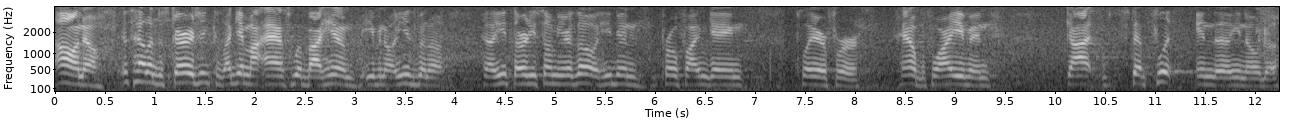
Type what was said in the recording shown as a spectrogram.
I don't know. It's hella discouraging because I get my ass whipped by him, even though he's been a hell, he's 30 some years old. He's been pro fighting game player for hell before I even got stepped foot in the you know the,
